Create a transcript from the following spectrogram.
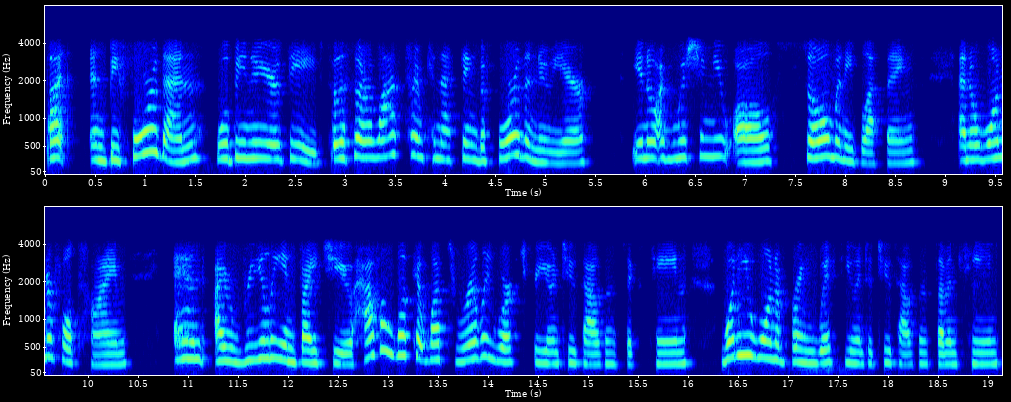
But, and before then will be New Year's Eve. So this is our last time connecting before the new year. You know, I'm wishing you all so many blessings and a wonderful time. And I really invite you, have a look at what's really worked for you in 2016. What do you want to bring with you into 2017?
